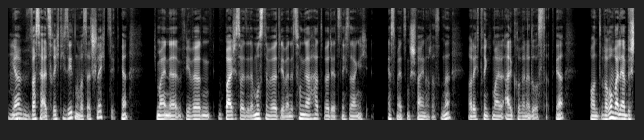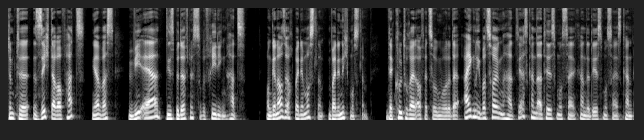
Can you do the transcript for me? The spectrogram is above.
Mhm. ja, was er als richtig sieht und was er als schlecht sieht, ja. Ich meine, wir würden beispielsweise, der Muslim ja, wenn er jetzt Hunger hat, würde jetzt nicht sagen, ich esse mal jetzt ein Schwein oder so, ne? Oder ich trinke mal Alkohol, wenn er Durst hat, ja. Und warum? Weil er bestimmte Sicht darauf hat, ja, was, wie er dieses Bedürfnis zu befriedigen hat. Und genauso auch bei den Muslim, bei den Nicht-Muslim, der kulturell auferzogen wurde, der eigene Überzeugung hat, ja, es kann der Atheismus sein, es kann der Deismus sein, es kann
